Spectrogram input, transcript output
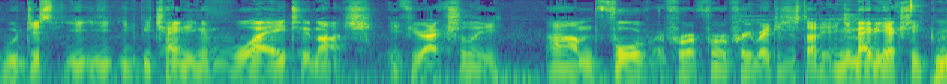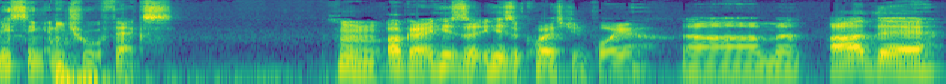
would just, you, you'd be changing it way too much if you're actually um, for, for, for a pre registered study and you may be actually missing any true effects. Hmm. Okay. Here's a here's a question for you. Um, are there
